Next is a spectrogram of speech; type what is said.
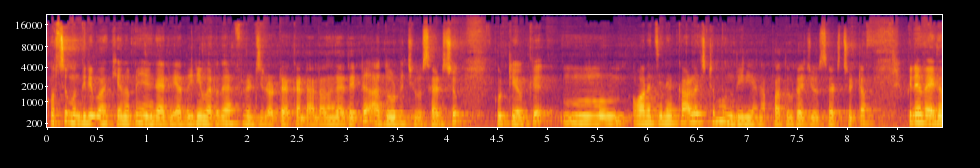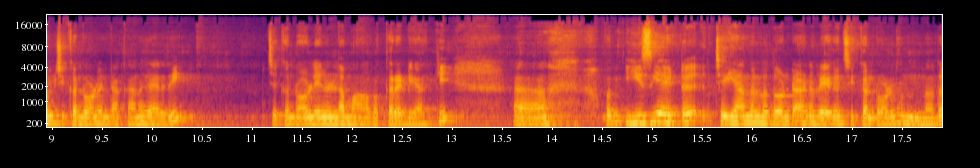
കുറച്ച് മുന്തിരി ബാക്കി വന്നപ്പോൾ ഞാൻ കരുതി അത് ഇനി വെറുതെ ഫ്രിഡ്ജിലോട്ട് വെക്കണ്ടല്ലോ എന്ന് കരുതിയിട്ട് അതുകൂടെ ജ്യൂസ് അടിച്ചു. കുട്ടികൾക്ക് ഓറഞ്ചിനേക്കാൾ ഇഷ്ടം മുന്തിരിയാണ്. അപ്പോൾ അതുകൂടെ ജ്യൂസ് അടിച്ചിട്ടോ പിന്നെ വേഗം ചിക്കൻ റോൾ ഉണ്ടാക്കാമെന്ന് കരുതി. ചിക്കൻ റോളിനുള്ള മാവൊക്കെ റെഡിയാക്കി അപ്പം ഈസി ആയിട്ട് ചെയ്യാമെന്നുള്ളതുകൊണ്ടാണ് വേഗം ചിക്കൻ റോളിൽ നിന്നത്.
